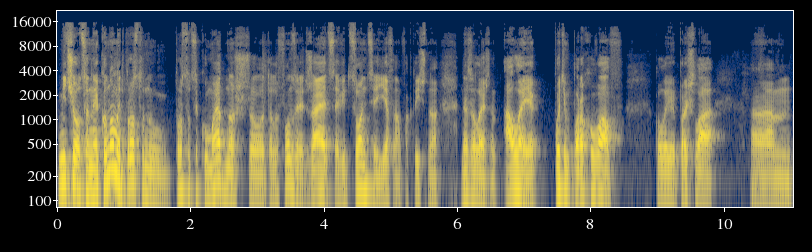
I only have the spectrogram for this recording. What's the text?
Нічого це не економить, просто ну просто це кумедно, що телефон заряджається від сонця і є там фактично незалежним. Але як потім порахував, коли пройшла ем,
